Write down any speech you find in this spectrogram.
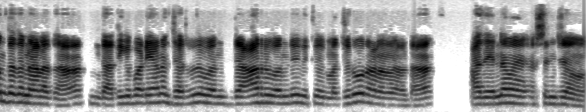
வந்ததுனாலதான் இந்த அதிகப்படியான ஜர்ரு வந்து ஜாரு வந்து இதுக்கு மஜ்ரூர் ஆனதுனால்தான் அது என்ன செஞ்சோம்?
